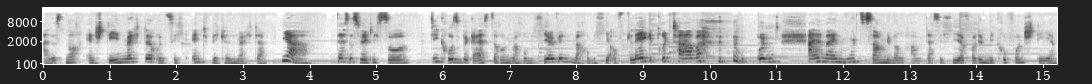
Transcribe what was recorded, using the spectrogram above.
alles noch entstehen möchte und sich entwickeln möchte. Ja, das ist wirklich so die große Begeisterung, warum ich hier bin, warum ich hier auf Play gedrückt habe und all meinen Mut zusammengenommen habe, dass ich hier vor dem Mikrofon stehe.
